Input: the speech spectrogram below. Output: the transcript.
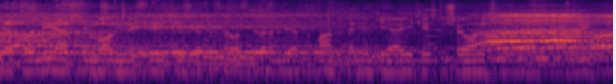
Διαθωνία ημών νηστεί Κύριος ο Θεός τη βασιλεία του πάντοτε νύχια και εις τους αιώνας των αιώνων.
